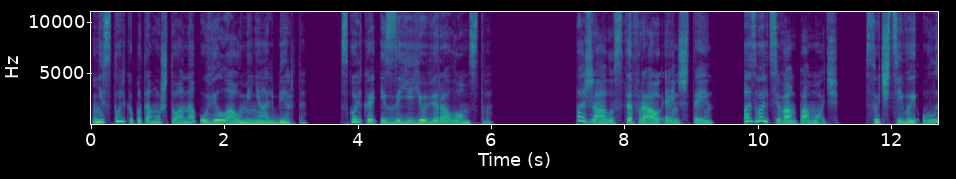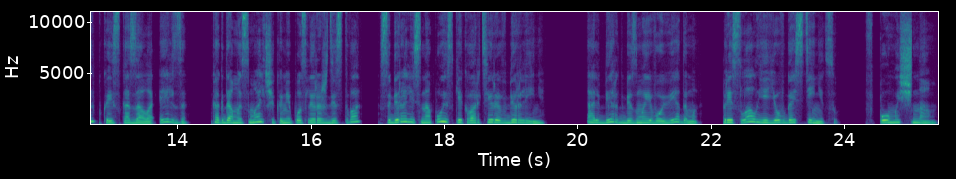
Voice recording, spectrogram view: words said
Не столько потому, что она увела у меня Альберта, сколько из-за ее вероломства. «Пожалуйста, фрау Эйнштейн, позвольте вам помочь», с учтивой улыбкой сказала Эльза, когда мы с мальчиками после Рождества собирались на поиски квартиры в Берлине. Альберт без моего ведома прислал ее в гостиницу, в помощь нам.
